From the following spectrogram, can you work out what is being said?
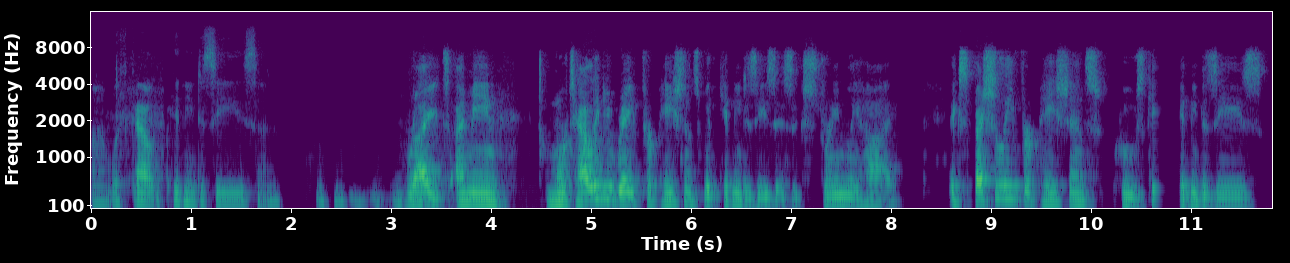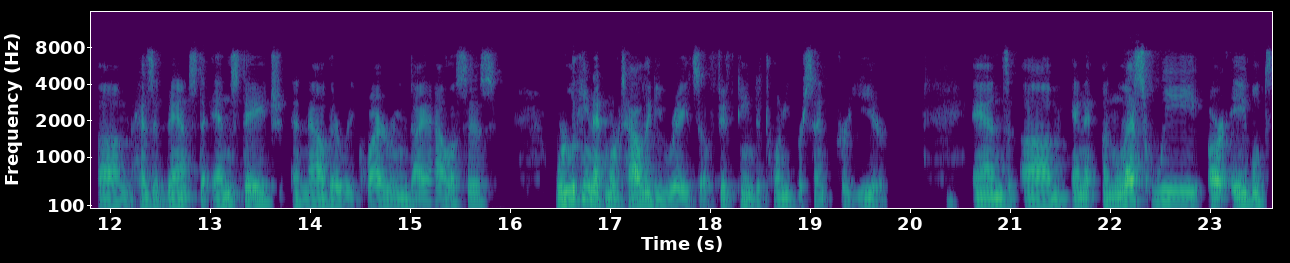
um, with gout, kidney disease, and? Mm-hmm. Right. I mean, mortality rate for patients with kidney disease is extremely high, especially for patients whose kidney disease um, has advanced to end stage and now they're requiring dialysis. We're looking at mortality rates of 15 to 20% per year. And, um, and unless we are able to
